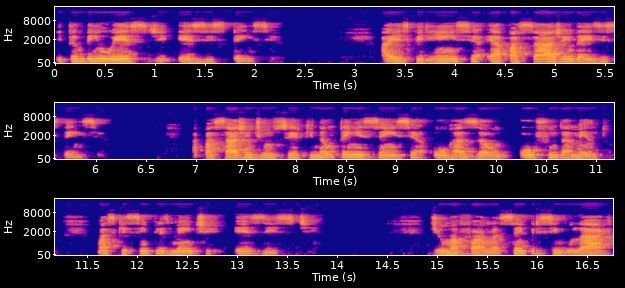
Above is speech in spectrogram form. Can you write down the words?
e também o ex de existência. A experiência é a passagem da existência a passagem de um ser que não tem essência ou razão ou fundamento, mas que simplesmente existe. De uma forma sempre singular,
